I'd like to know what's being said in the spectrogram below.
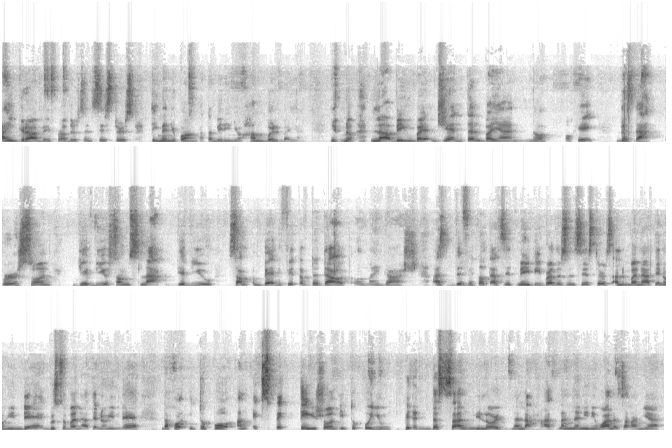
Ay, grabe, brothers and sisters. Tingnan niyo po ang katabi ninyo. Humble ba yan? You know? Loving ba yan? Gentle ba yan? No? Okay? Does that person give you some slack, give you some benefit of the doubt. Oh my gosh, as difficult as it may be, brothers and sisters, alam ba natin o hindi? Gusto ba natin o hindi? Nako, ito po ang expectation, ito po yung pinagdasal ni Lord na lahat ng naniniwala sa Kanya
